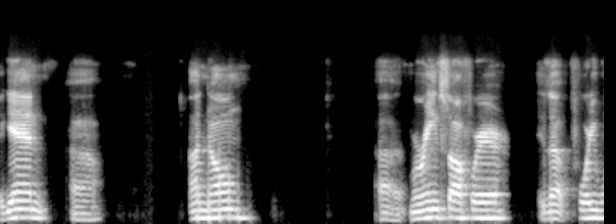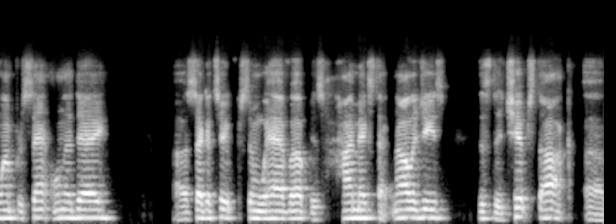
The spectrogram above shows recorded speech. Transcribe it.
Again, uh, unknown uh, Marin Software is up 41% on the day. Uh, second percent we have up is Himax Technologies. This is the chip stock. Uh,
